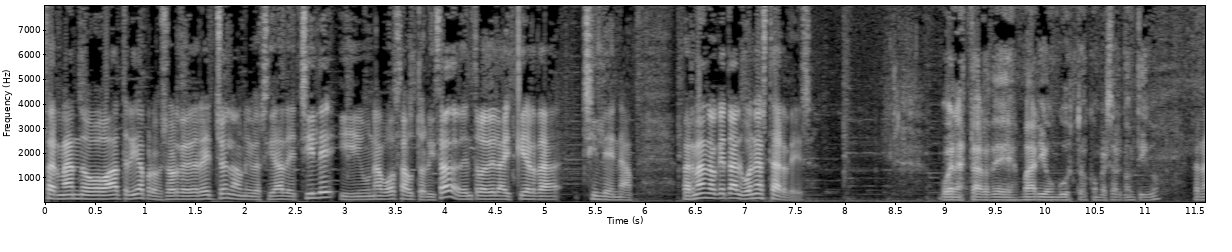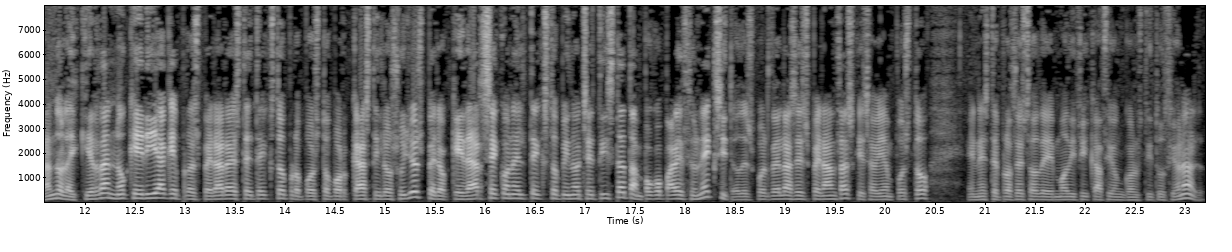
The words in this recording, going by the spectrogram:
Fernando Atria, profesor de Derecho en la Universidad de Chile y una voz autorizada dentro de la izquierda chilena. Fernando, ¿qué tal? Buenas tardes. Buenas tardes, Mario. Un gusto conversar contigo. Fernando, la izquierda no quería que prosperara este texto propuesto por Cast y los suyos, pero quedarse con el texto pinochetista tampoco parece un éxito después de las esperanzas que se habían puesto en este proceso de modificación constitucional.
